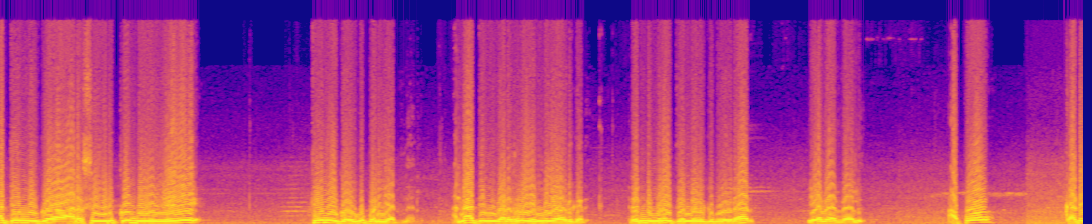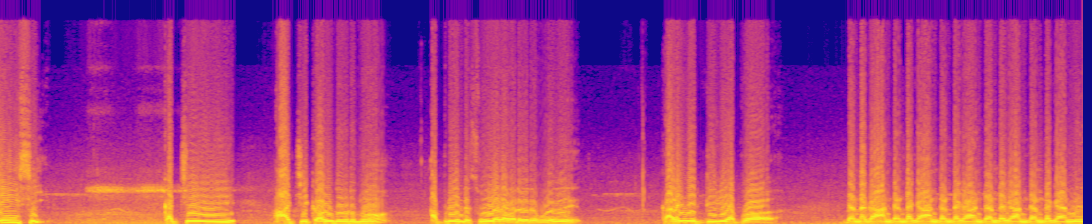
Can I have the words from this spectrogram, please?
அதிமுக அரசு இருக்கும் பொழுது திமுகவுக்கு பணியாற்றினார். அதிமுக அரசில் எம்எல்ஏ இருக்கார். ரெண்டு முறை தேர்ந்தெடுக்கப்படுகிறார் ஏவே வேலு. அப்போ கடைசி கட்சி ஆட்சி கவிழ்ந்து விடுமோ அப்படின்ற சூழ்நிலை வருகிற பொழுது கலைஞர் டிவி அப்போது டண்டகான் டண்டகான் டண்டகான் டண்டகான் டண்டகான்னு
